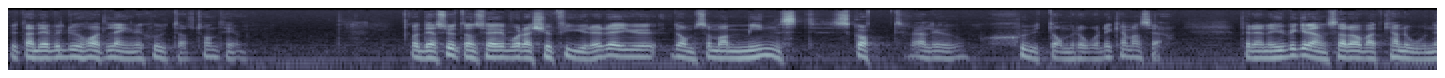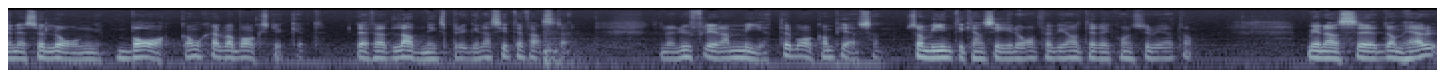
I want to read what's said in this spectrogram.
Utan det vill du ha ett längre skjutavstånd till. Och dessutom så är våra 24 det är ju de som har minst skott eller skjutområde kan man säga. För den är ju begränsad av att kanonen är så lång bakom själva bakstycket. Därför att laddningsbryggorna sitter fast där. Så den är ju flera meter bakom pjäsen som vi inte kan se idag för vi har inte rekonstruerat dem. Medan eh, de här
